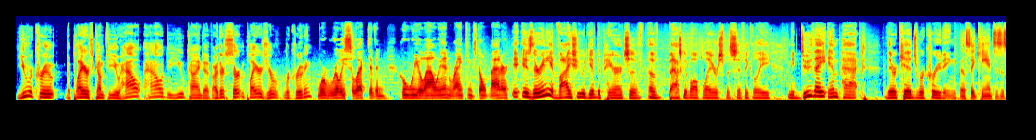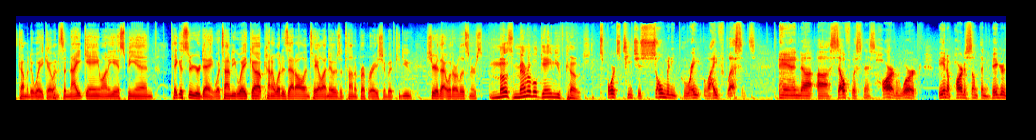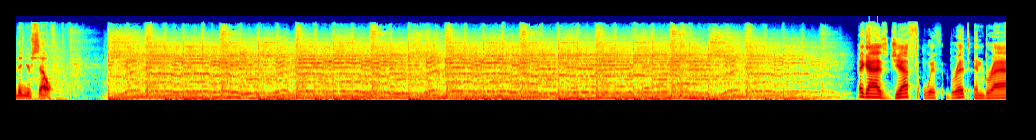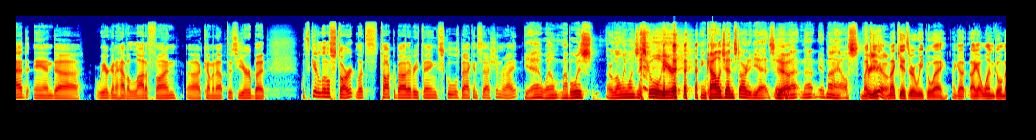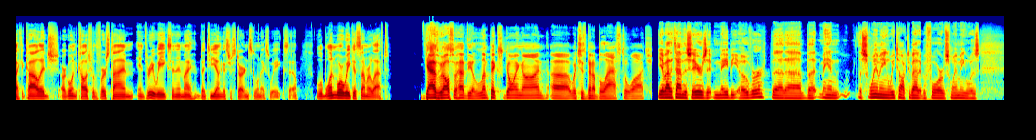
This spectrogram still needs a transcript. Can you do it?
you recruit, the players come to you. How how do you kind of are there certain players you're recruiting? We're really selective in who we allow in. Rankings don't matter. Is there any advice you would give to parents of of basketball players specifically? I mean, do they impact their kids recruiting? They'll say Kansas is coming to Waco and it's a night game on ESPN. Take us through your day. What time do you wake up? Kind of what does that all entail? I know there's a ton of preparation, but could you share that with our listeners? Most memorable game you've coached. Sports teaches so many great life lessons and uh, uh, selflessness, hard work, being a part of something bigger than yourself. Hey guys, Jeff with Britt and Brad, and uh, we are going to have a lot of fun uh, coming up this year. But let's get a little start. Let's talk about everything. School's back in session, right? Yeah, well, my boys are the only ones in school here, and college hadn't started yet, so Yeah. not not at my house. My For kids, you. my kids are a week away. I got I got one going back to college or going to college for the first time in three weeks, and then my the two youngest are starting school next week. So one more week of summer left. Guys, we also have the Olympics going on, uh, which has been a blast to watch. Yeah, by the time this airs, it may be over, but uh, but man, the swimming we talked about it before. Swimming was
